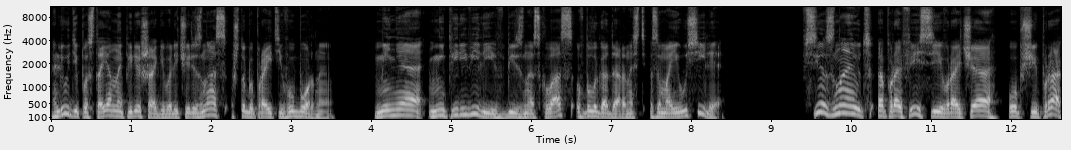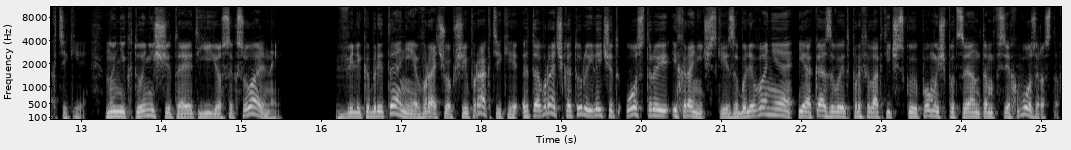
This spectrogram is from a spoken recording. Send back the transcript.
Люди постоянно перешагивали через нас, чтобы пройти в уборную. Меня не перевели в бизнес-класс в благодарность за мои усилия. Все знают о профессии врача общей практики, но никто не считает ее сексуальной. В Великобритании врач общей практики – это врач, который лечит острые и хронические заболевания и оказывает профилактическую помощь пациентам всех возрастов.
